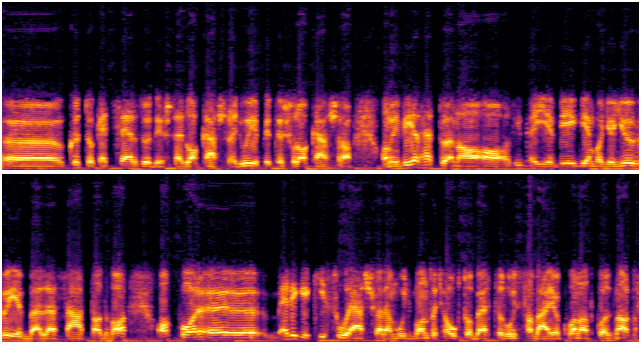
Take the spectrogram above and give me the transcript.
ö, kötök egy szerződést egy lakásra, egy új építésű lakásra, ami vélhetően a, a, az idei év végén vagy a jövő évben lesz átadva, akkor ö, eléggé kiszúrás velem úgy mond, hogyha októbertől új szabályok vonatkoznak,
